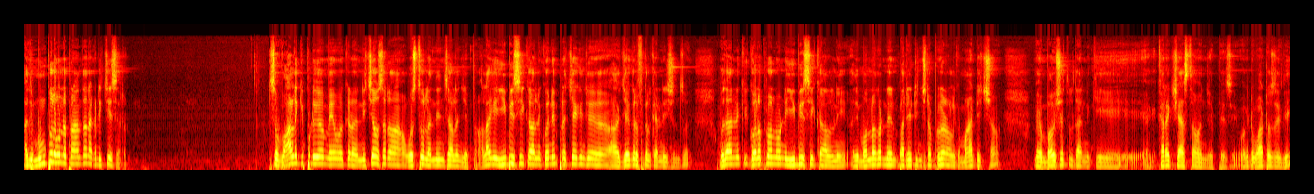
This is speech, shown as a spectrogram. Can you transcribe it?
అది ముంపులో ఉన్న ప్రాంతాన్ని అక్కడ ఇచ్చేశారు. సో వాళ్ళకి ఇప్పుడు మేము ఇక్కడ నిత్యావసర వస్తువులు అందించాలని చెప్పాం. అలాగే ఈబీసీ కాలనీ కొన్ని ప్రత్యేకించి జియోగ్రఫికల్ కండిషన్స్ ఉదాహరణకి గొలపురంలో ఉండే ఈబీసీ కాలనీ అది మొన్న కూడా నేను పర్యటించినప్పుడు కూడా వాళ్ళకి మాట ఇచ్చాం. మేము భవిష్యత్తులో దానికి కరెక్ట్ చేస్తామని చెప్పేసి. ఒకటి వాటర్స్ ఇది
